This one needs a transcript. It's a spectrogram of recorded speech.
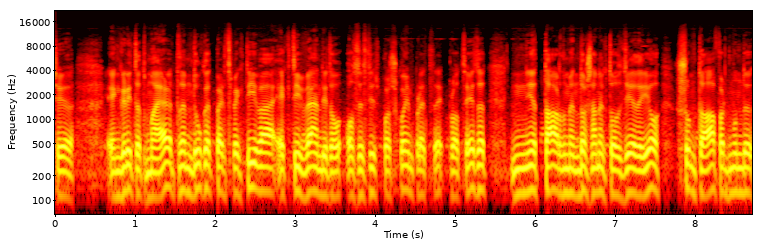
që e ngritët më herët dhe më duket perspektiva e këtij vendit ose siç po shkojnë proceset një t'ardhme ndoshta në këto zgjedhje jo shumë të afërt mund të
